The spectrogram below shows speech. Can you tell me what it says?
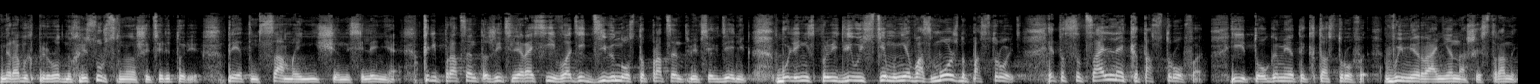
мировых природных ресурсов на нашей территории. При этом самое нищее население. 3% жителей России владеет 90% всех денег. Более несправедливую систему невозможно построить. Это социальная катастрофа. И итогами этой катастрофы вымирание нашей страны.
